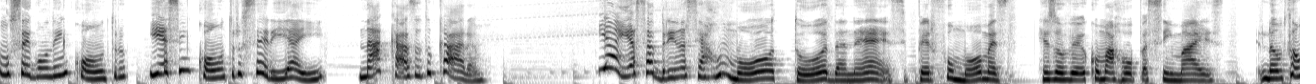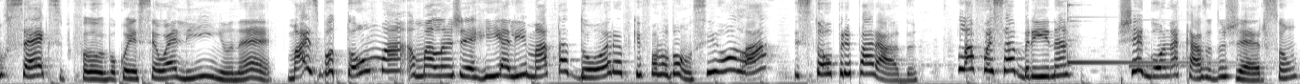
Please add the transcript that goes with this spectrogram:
um segundo encontro, e esse encontro seria aí na casa do cara. E aí a Sabrina se arrumou toda, né? Se perfumou, mas resolveu ir com uma roupa assim mais não tão sexy, porque falou, vou conhecer o Elinho, né? Mas botou uma, uma lingerie ali matadora, porque falou, bom, se rolar, estou preparada. Lá foi Sabrina, chegou na casa do Gerson.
